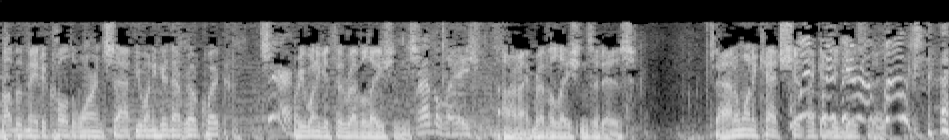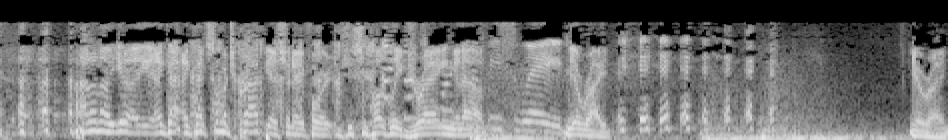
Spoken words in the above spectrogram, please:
Bubba made a call to Warren Sapp. You want to hear that real quick? Sure. Or you want to get to the revelations? Revelations. All right, revelations it is. So I don't want to catch shit like I did yesterday. I don't know. You know, I got I got so much crap yesterday for it. She's supposedly dragging it out. Be swayed. You're right. You're right.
